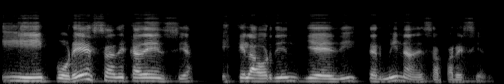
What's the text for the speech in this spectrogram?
Y por esa decadencia es que la Orden Jedi termina desapareciendo.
